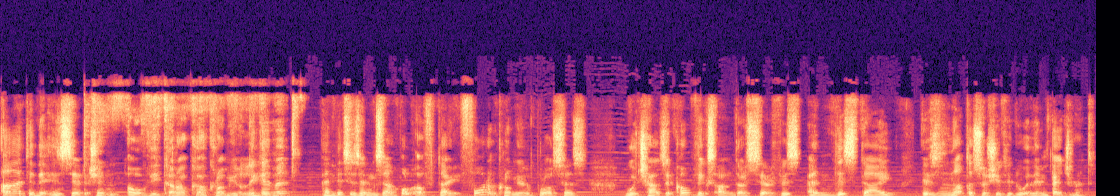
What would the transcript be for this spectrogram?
at the insertion of the coracoacromial ligament. And this is an example of type 4 acromion process which has a convex undersurface and this type is not associated with impingement.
